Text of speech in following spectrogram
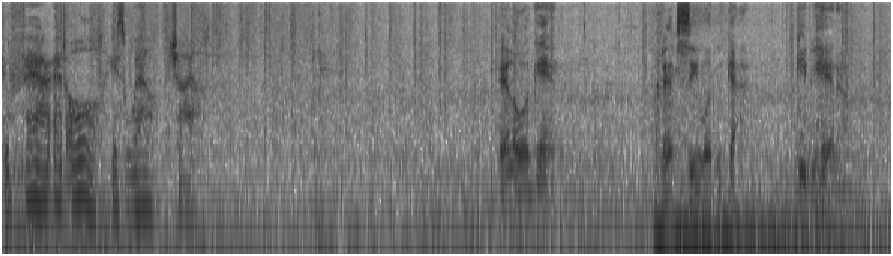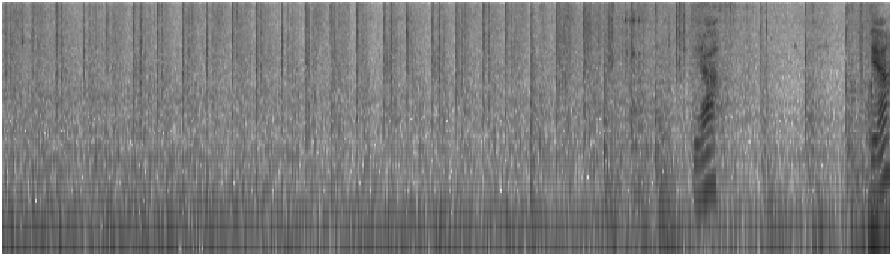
To fare at all is well, child. Hello again. Let's see what we got. Keep your head up. Yeah? Yeah?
